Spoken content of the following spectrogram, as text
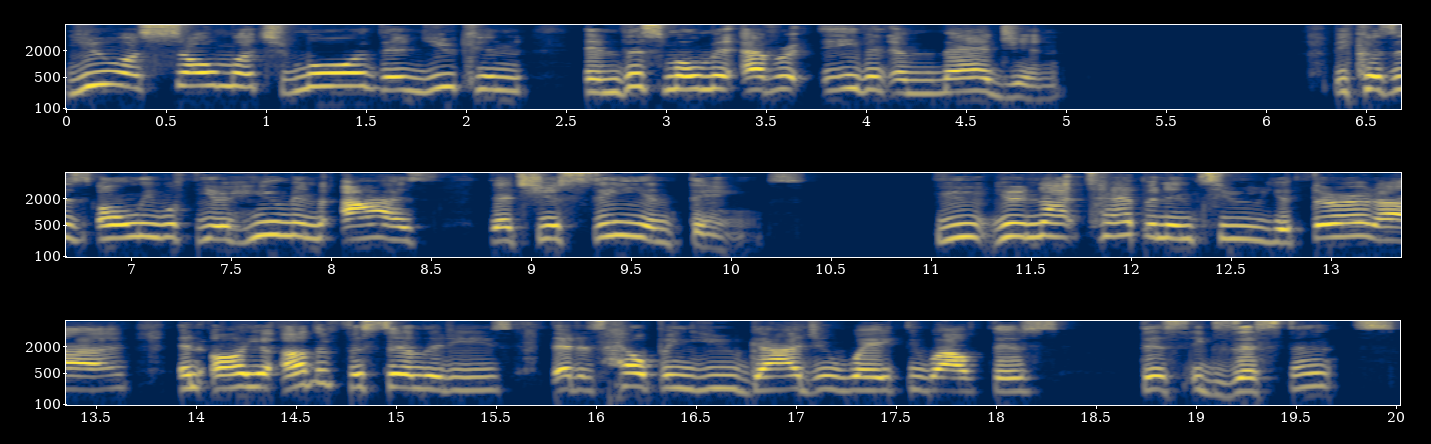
You are so much more than you can in this moment ever even imagine because it's only with your human eyes that you're seeing things. You, you're not tapping into your third eye and all your other facilities that is helping you guide your way throughout this this existence.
